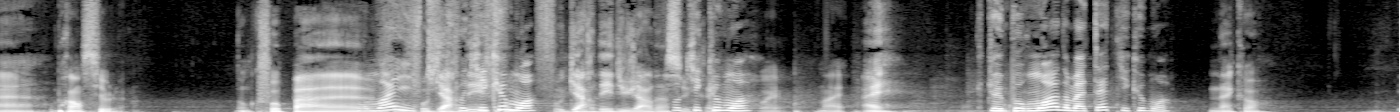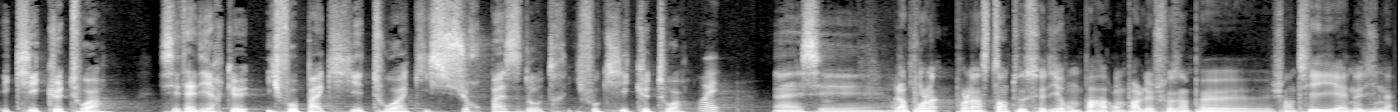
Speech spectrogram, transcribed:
Ah, Compréhensible. donc faut pas. euh, Pour moi, faut, il- faut faut garder. qu'il y ait que faut- moi. Faut garder du jardin Faut qu'il y ait secret. que moi, Ouais. Ouais. Ouais, que pour moi dans ma tête il y ait que moi. d'accord. Et qui est que toi. C'est-à-dire que il faut pas qu'il y ait toi qui surpasse d'autres. Il faut qu'il y ait que toi. Ouais. Ouais, c'est. Alors pour l'in- pour l'instant, tout se dire, on, par- on parle de choses un peu gentilles et anodines.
